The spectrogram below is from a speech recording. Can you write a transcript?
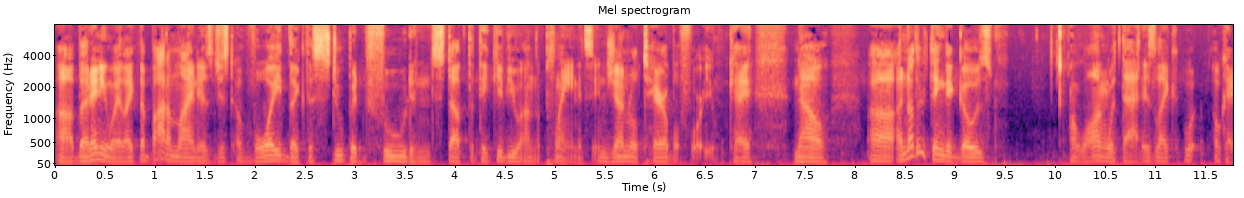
Uh, but anyway like the bottom line is just avoid like the stupid food and stuff that they give you on the plane. It's in general terrible for you okay? Now uh, another thing that goes along with that is like okay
